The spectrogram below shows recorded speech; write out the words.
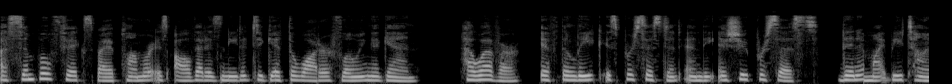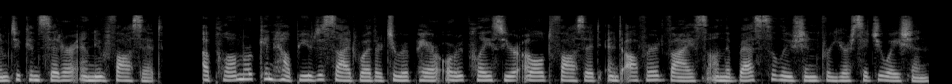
a simple fix by a plumber is all that is needed to get the water flowing again. However, if the leak is persistent and the issue persists, then it might be time to consider a new faucet. A plumber can help you decide whether to repair or replace your old faucet and offer advice on the best solution for your situation.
